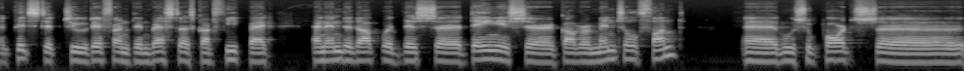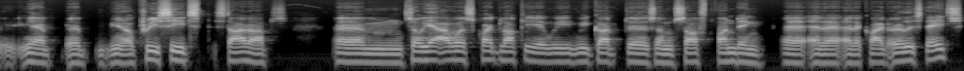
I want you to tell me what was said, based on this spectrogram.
I pitched it to different investors, got feedback, and ended up with this uh, Danish uh, governmental fund uh, who supports uh, yeah uh, you know pre-seed startups. Um, so yeah, I was quite lucky. We we got uh, some soft funding uh, at a at a quite early stage,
